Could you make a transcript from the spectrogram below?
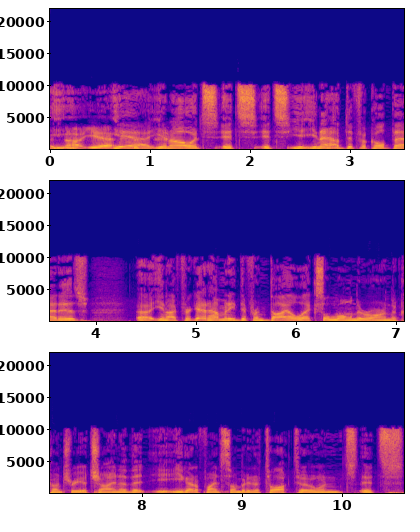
not yet. yeah, you know it's it's it's you know how difficult that is. Uh, you know, I forget how many different dialects alone there are in the country of China that you, you got to find somebody to talk to, and it's, it's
